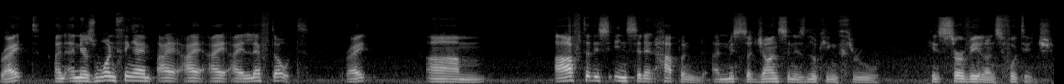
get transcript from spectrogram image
right? And, and there's one thing I, I, I, I- left out, right? Um, after this incident happened and Mr. Johnson is looking through his surveillance footage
